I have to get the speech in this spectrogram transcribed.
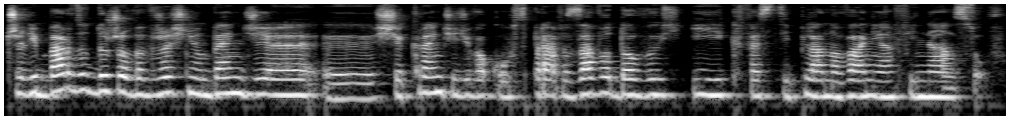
Czyli bardzo dużo we wrześniu będzie y, się kręcić wokół spraw zawodowych i kwestii planowania finansów.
